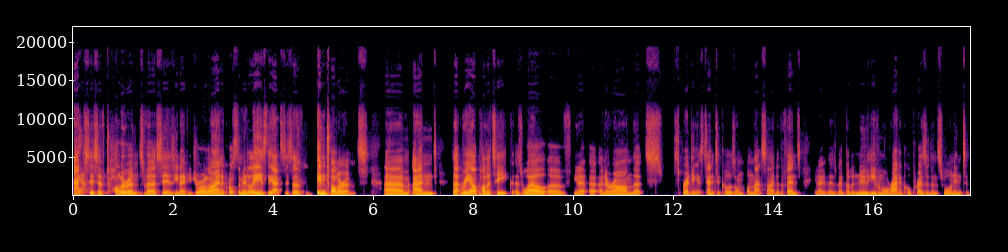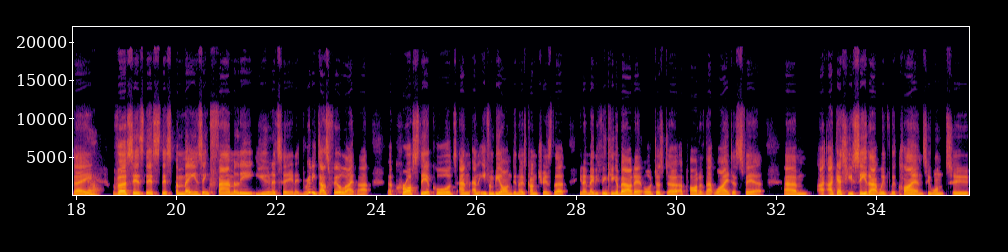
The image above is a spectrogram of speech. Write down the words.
axis yeah. of tolerance versus you know if you draw a line across the middle east the axis of intolerance um, and that realpolitik as well of you know a, an Iran that's spreading its tentacles on on that side of the fence. You know, there's got a new, even more radical president sworn in today. Yeah. Versus this this amazing family unity, and it really does feel like that across the accords and and even beyond in those countries that you know maybe thinking about it or just a, a part of that wider sphere. Um, I, I, guess you see that with with clients who want to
